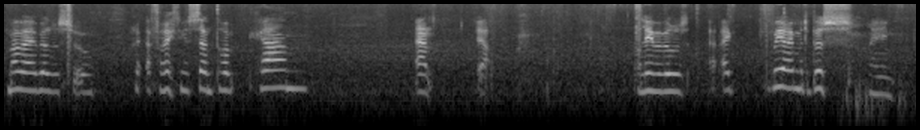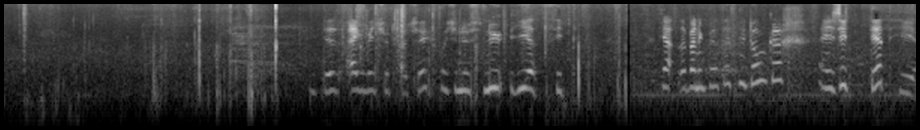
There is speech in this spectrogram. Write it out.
Maar wij willen dus zo even richting het centrum gaan. En ja. Alleen we willen dus eigenlijk proberen met de bus heen. Dit is eigenlijk een beetje het uitzicht, wat je dus nu hier ziet. Ja, daar ben ik weer. Het is nu donker en je ziet dit hier.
